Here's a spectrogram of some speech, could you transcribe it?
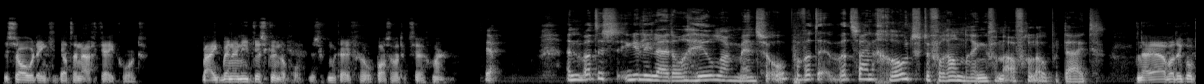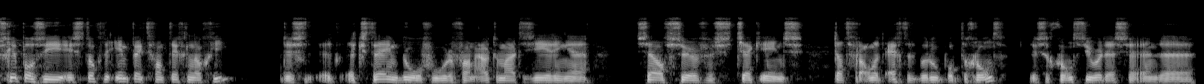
Dus zo denk ik dat er naar gekeken wordt. Maar ik ben er niet deskundig op, dus ik moet even oppassen wat ik zeg. Maar... Ja. En wat is, jullie leiden al heel lang mensen op. Wat, wat zijn de grootste veranderingen van de afgelopen tijd? Nou ja, wat ik op Schiphol zie is toch de impact van technologie. Dus het extreem doorvoeren van automatiseringen, self-service, check-ins. Dat verandert echt het beroep op de grond. Dus de grondstewardessen en de,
